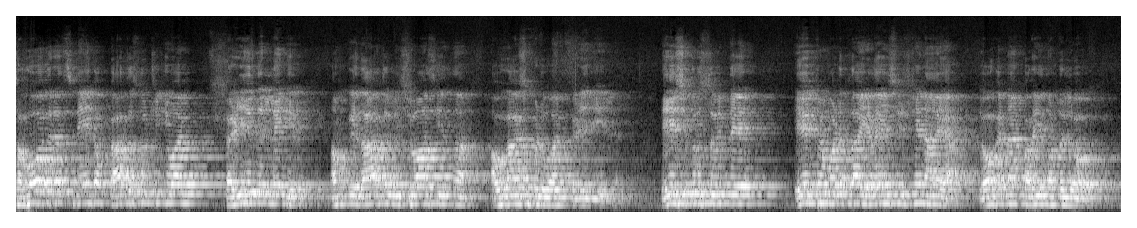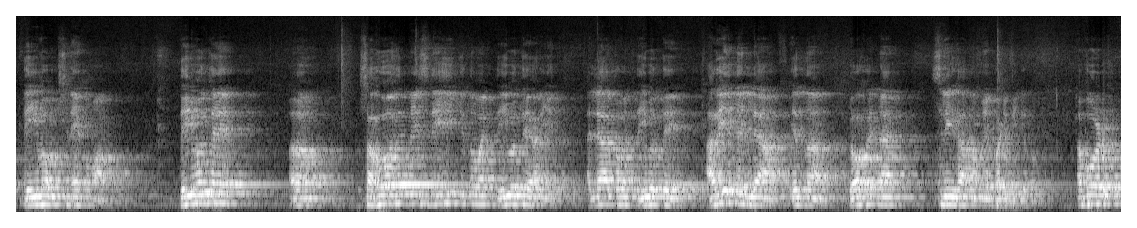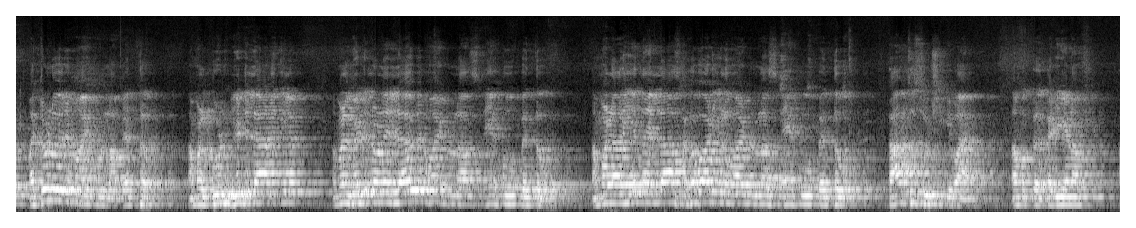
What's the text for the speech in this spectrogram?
സഹോദര സ്നേഹം കാത്തു സൂക്ഷിക്കുവാൻ കഴിയുന്നില്ലെങ്കിൽ നമുക്ക് യഥാർത്ഥ വിശ്വാസി എന്ന് അവകാശപ്പെടുവാൻ കഴിയുകയില്ല. യേശു ക്രിസ്തുവിന്റെ ഏറ്റവും അടുത്ത ഇളയ ശിഷ്യനായ യോഹന്നാൻ പറയുന്നുണ്ടല്ലോ ദൈവം സ്നേഹമാകും. ദൈവത്തെ സഹോദരനെ സ്നേഹിക്കുന്നവൻ ദൈവത്തെ അറിയും. അല്ലാത്തവൻ ദൈവത്തെ അറിയുന്നില്ല എന്ന് യോഹന്നാൻ സ്ലീഹ നമ്മെ പഠിപ്പിക്കുന്നു. അപ്പോൾ മറ്റുള്ളവരുമായിട്ടുള്ള ബന്ധം നമ്മൾ വീട്ടിലാണെങ്കിലും നമ്മൾ വീട്ടിലുള്ള എല്ലാവരുമായിട്ടുള്ള സ്നേഹവും ബന്ധവും നമ്മൾ അറിയുന്ന എല്ലാ സഹപാഠികളുമായിട്ടുള്ള സ്നേഹവും ബന്ധവും കാത്തു സൂക്ഷിക്കുവാൻ നമുക്ക് കഴിയണം.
